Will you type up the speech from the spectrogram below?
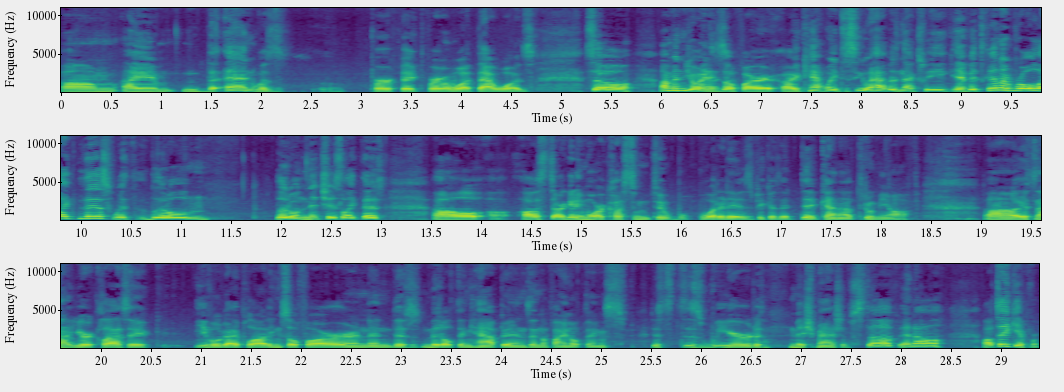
Um, I the end was perfect for what that was. So I'm enjoying it so far. I can't wait to see what happens next week. If it's gonna roll like this with little little niches like this, I'll I'll start getting more accustomed to what it is because it did kind of threw me off. Uh, it's not your classic evil guy plotting so far, and then this middle thing happens, and the final thing's just this weird mishmash of stuff, and I'll I'll take it for,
